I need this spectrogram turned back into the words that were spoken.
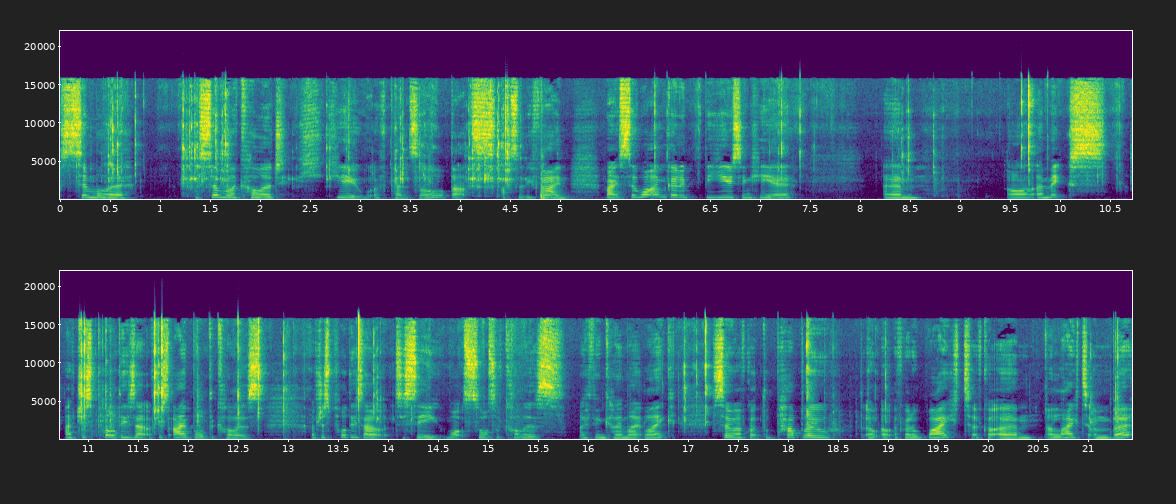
similar, a similar coloured hue of pencil, that's absolutely fine. Right, so what I'm going to be using here um, are a mix. I've just pulled these out, I've just eyeballed the colours. I've just pulled these out to see what sort of colours I think I might like. So I've got the Pablo, oh, oh I've got a white, I've got um, a light umber,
